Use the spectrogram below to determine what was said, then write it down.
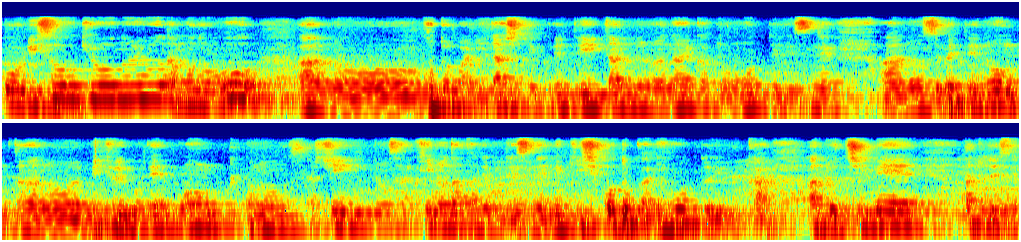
こう理想郷のようなものをあの言葉に出してくれていたのではないかと思ってですねあの全てのあのビデオでこの写真の作品の中でもですねメキシコとか日本というかあと地名あとですね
